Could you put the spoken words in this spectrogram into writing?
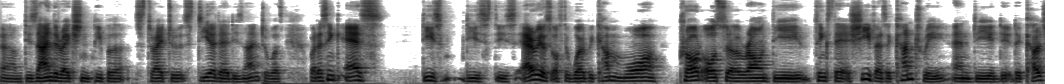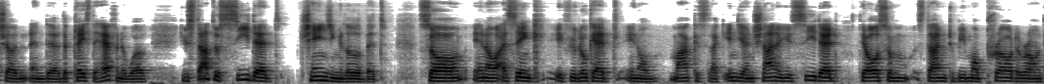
um, design direction people try to steer their design towards. But I think as these these these areas of the world become more proud also around the things they achieve as a country and the, the, the culture and the, the place they have in the world, you start to see that changing a little bit. So, you know, I think if you look at, you know, markets like India and China, you see that they're also starting to be more proud around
